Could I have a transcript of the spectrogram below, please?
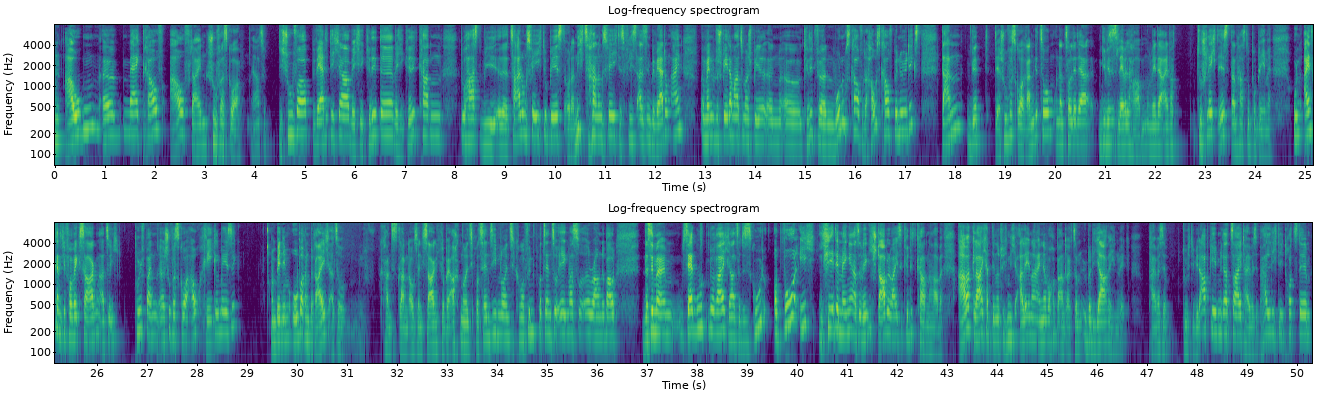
ein Augenmerk drauf auf deinen Schufa-Score. Ja, also die Schufa bewertet dich ja, welche Kredite, welche Kreditkarten du hast, wie äh, zahlungsfähig du bist oder nicht zahlungsfähig. Das fließt alles in Bewertung ein. Und wenn du später mal zum Beispiel einen äh, Kredit für einen Wohnungskauf oder Hauskauf benötigst, dann wird der Schufa-Score rangezogen und dann sollte der ein gewisses Level haben. Und wenn der einfach zu schlecht ist, dann hast du Probleme. Und eins kann ich dir vorweg sagen, also ich prüfe meinen äh, Schufa-Score auch regelmäßig und bin im oberen Bereich, also kann es gar nicht auswendig sagen, ich glaube bei 98 Prozent, 97,5 Prozent, so irgendwas so roundabout. Da sind wir im sehr guten Bereich, ja, also das ist gut, obwohl ich jede Menge, also wirklich stapelweise Kreditkarten habe. Aber klar, ich habe die natürlich nicht alle in einer Woche beantragt, sondern über die Jahre hinweg. Teilweise tue ich die wieder abgeben mit der Zeit, teilweise behalte ich die trotzdem.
